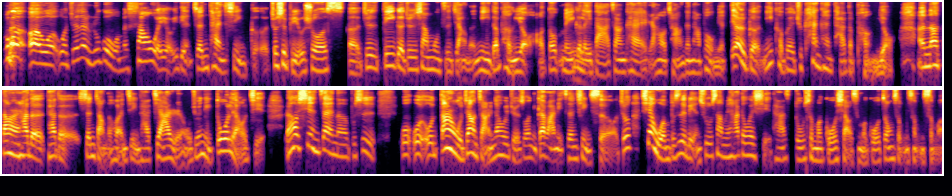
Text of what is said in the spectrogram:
不过，呃，我我觉得，如果我们稍微有一点侦探性格，就是比如说，呃，就是第一个就是像木子讲的，你的朋友啊、都每一个雷嗯达张开，然后常常跟他碰面。第二个，你可不可以去看看他的朋友啊、那当然，他的他的生长的环境，他家人，我觉得你多了解。然后现在呢，不是我我我，当然我这样讲，人家会觉得说你干嘛？你真性色哦。就现在我们不是脸书上面，他都会写他读什么国小、什么国中、什么什么什么，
